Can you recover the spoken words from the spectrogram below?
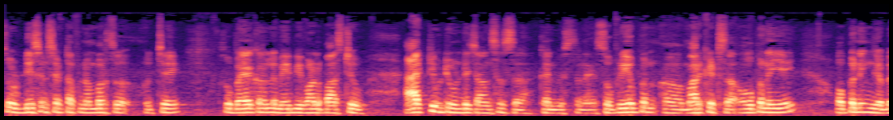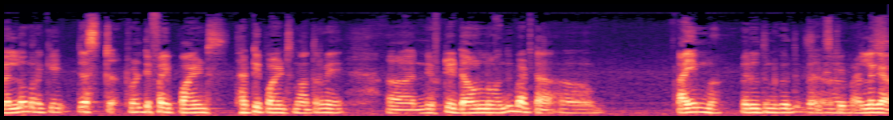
So decent set of numbers వచ్చాయి. సో బయోకాన్లో మేబీ వాళ్ళ పాజిటివ్ యాక్టివిటీ ఉండే ఛాన్సెస్ కనిపిస్తున్నాయి. So pre open markets open అయ్యాయి. ఓపెనింగ్ బెల్లో మనకి just twenty five points thirty points మాత్రమే నిఫ్టీ డౌన్లో ఉంది. బట్ టైం పెరుగుతున్న కొద్ది మెల్లగా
